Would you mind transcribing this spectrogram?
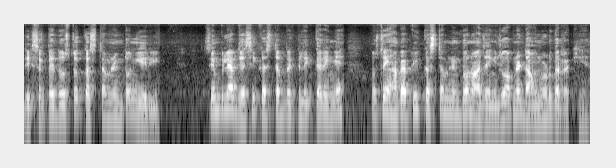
देख सकते हैं दोस्तों कस्टम रिंगटोन ये रही। सिंपली आप जैसे ही कस्टम पे क्लिक करेंगे, दोस्तों, यहाँ पे आपकी कस्टम रिंगटोन आ जाएँगी, जो आपने डाउनलोड कर रखी है।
